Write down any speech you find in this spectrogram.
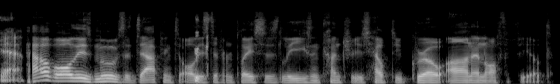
Yeah. How have all these moves adapting to all these different places, leagues, and countries helped you grow on and off the field?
